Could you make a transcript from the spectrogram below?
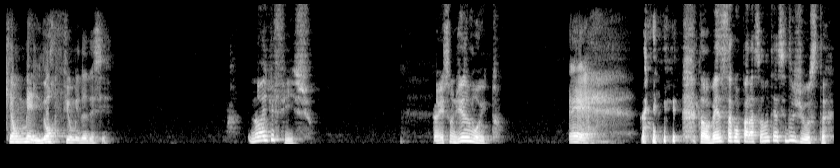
que é o melhor filme da DC. Não é difícil. Então isso não diz muito. É. Talvez essa comparação não tenha sido justa.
